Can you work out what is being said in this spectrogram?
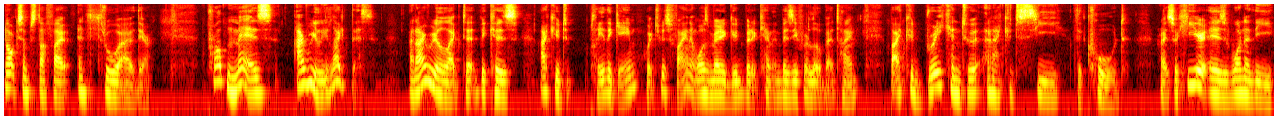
knock some stuff out and throw it out there. Problem is, I really liked this. And I really liked it because I could play the game, which was fine. It wasn't very good, but it kept me busy for a little bit of time. But I could break into it and I could see the code. Right, so here is one of the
